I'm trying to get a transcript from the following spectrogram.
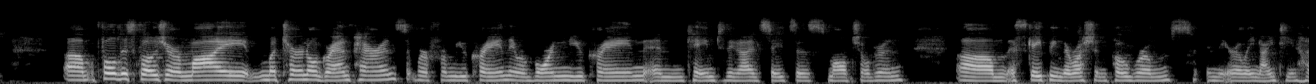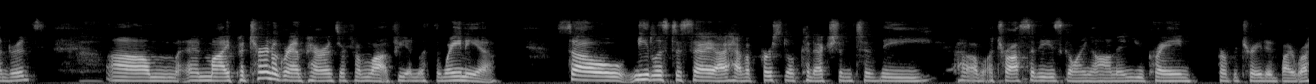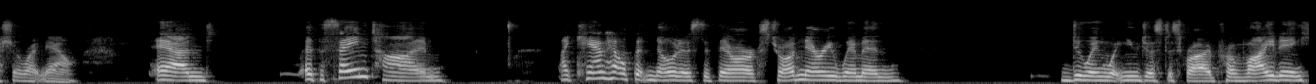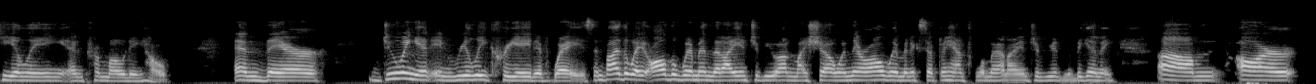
um, full disclosure, my maternal grandparents were from Ukraine. They were born in Ukraine and came to the United States as small children, um, escaping the Russian pogroms in the early 1900s. Um, and my paternal grandparents are from Latvia and Lithuania. So, needless to say, I have a personal connection to the um, atrocities going on in Ukraine perpetrated by Russia right now. And at the same time, I can't help but notice that there are extraordinary women doing what you just described, providing healing and promoting hope. And they're doing it in really creative ways. And by the way, all the women that I interview on my show, and they're all women except a handful of men I interviewed in the beginning, um, are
